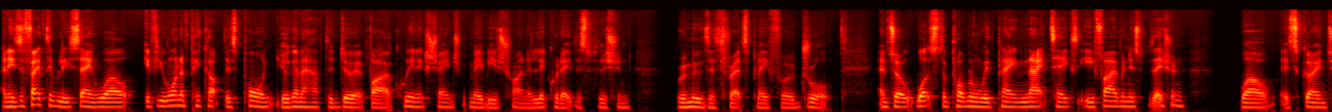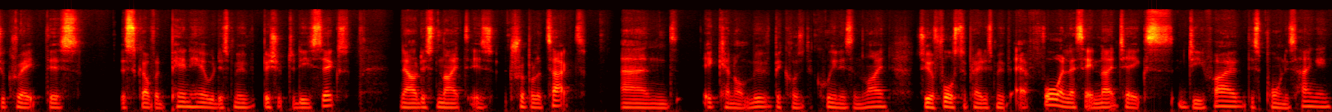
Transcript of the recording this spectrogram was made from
And he's effectively saying, well, if you want to pick up this pawn, you're going to have to do it via queen exchange. Maybe he's trying to liquidate this position, remove the threats, play for a draw. And so what's the problem with playing knight takes e5 in this position? Well, it's going to create this discovered pin here with this move bishop to d6. Now this knight is triple attacked and it cannot move because the queen is in line. So you're forced to play this move f4, and let's say knight takes d5, this pawn is hanging,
